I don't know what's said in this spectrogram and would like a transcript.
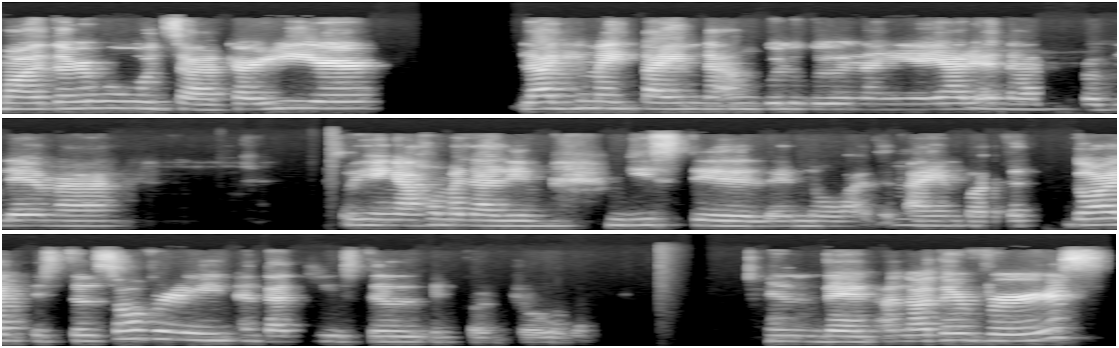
motherhood, sa career, laging may time na ang gulo-gulo nangyayari at mm. problema. So, hinga ako malalim, be still and know that mm. I am mm. God, that God is still sovereign and that He is still in control. And then, another verse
